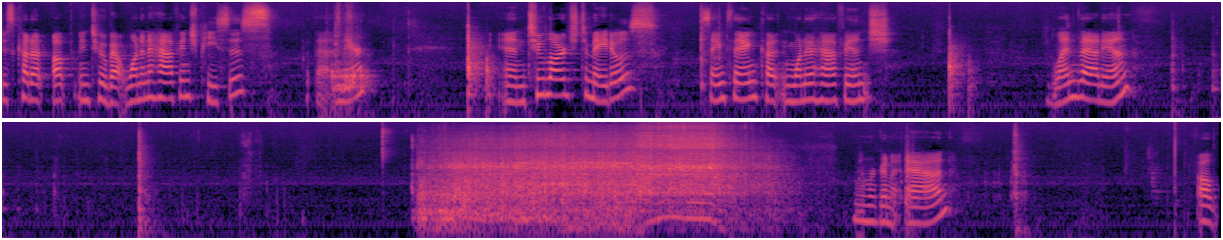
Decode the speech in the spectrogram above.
just cut it up into about one and a half inch pieces. Put that in there. And two large tomatoes, same thing, cut in one and a half inch. Blend that in. We're going to add oh,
